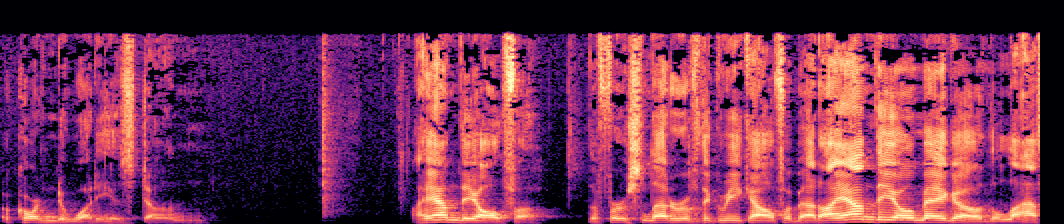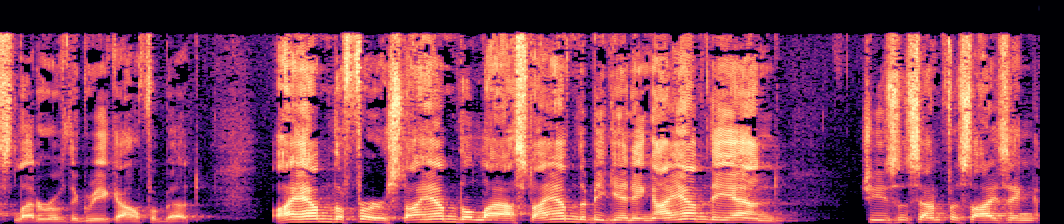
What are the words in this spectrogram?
according to what he has done. I am the Alpha the first letter of the Greek alphabet. I am the Omega, the last letter of the Greek alphabet. I am the first. I am the last. I am the beginning. I am the end. Jesus emphasizing,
